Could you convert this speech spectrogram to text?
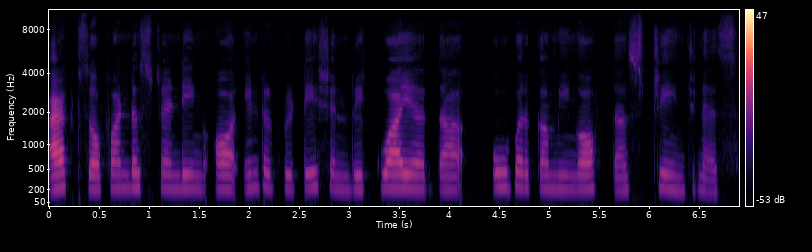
Acts of understanding or interpretation require the overcoming of the strangeness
